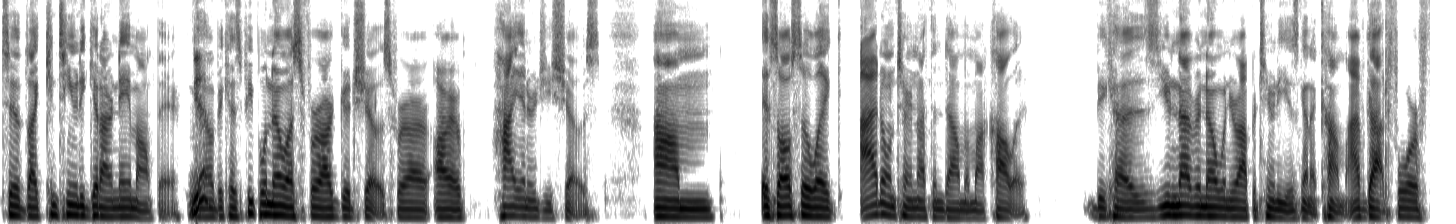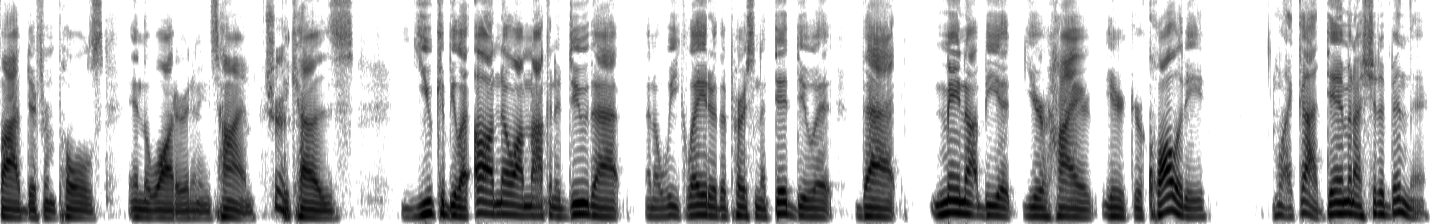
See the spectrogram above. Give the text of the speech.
to like continue to get our name out there. You Yeah. know, because people know us for our good shows, for our our high energy shows. Um, it's also like I don't turn nothing down with my collar because you never know when your opportunity is going to come. I've got four or five different poles in the water at any time Sure. because you could be like, oh no, I'm not going to do that, and a week later, the person that did do it that may not be at your higher your your quality. I'm like, God damn it, I should have been there.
